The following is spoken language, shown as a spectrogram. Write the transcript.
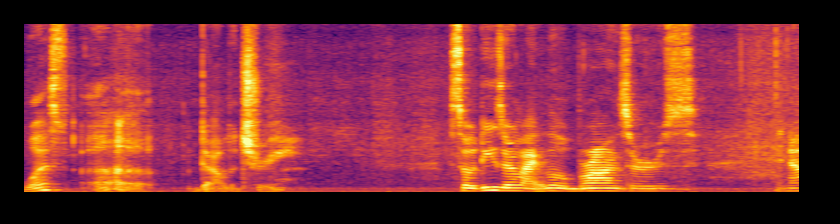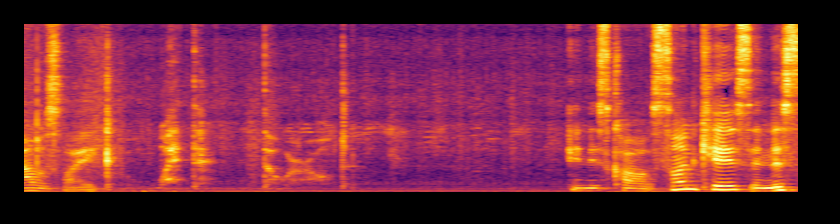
what's up, Dollar Tree? So these are like little bronzers. And I was like, what the world? And it's called Sun Kiss. And this,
